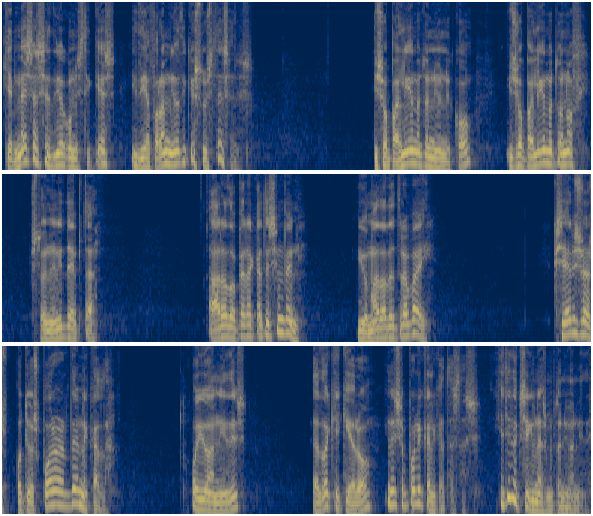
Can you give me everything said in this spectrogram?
Και μέσα σε δύο αγωνιστικές η διαφορά μειώθηκε στους 4. Ισοπαλία με τον Ιωνικό, ισοπαλία με τον Όφη. Στο 97. Άρα εδώ πέρα κάτι συμβαίνει. Η ομάδα δεν τραβάει. Ξέρεις ότι ο Σπόραρ δεν είναι καλά. Ο Ιωαννίδης εδώ και καιρό είναι σε πολύ καλή κατάσταση. Γιατί δεν ξεκινάς με τον Ιωαννίδη;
